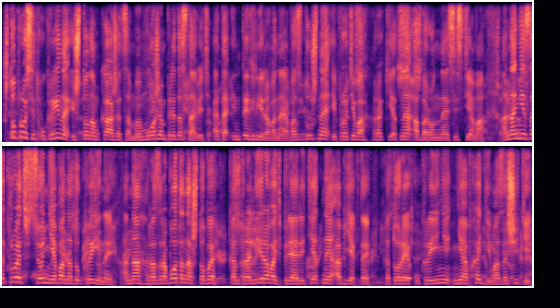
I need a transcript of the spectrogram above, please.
что просит Украина и что нам кажется, мы можем предоставить. Это интегрированная воздушная и противоракетная оборонная система. Она не закроет все небо над Украиной. Она разработана, чтобы контролировать приоритетные объекты, которые Украине необходимо защитить.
